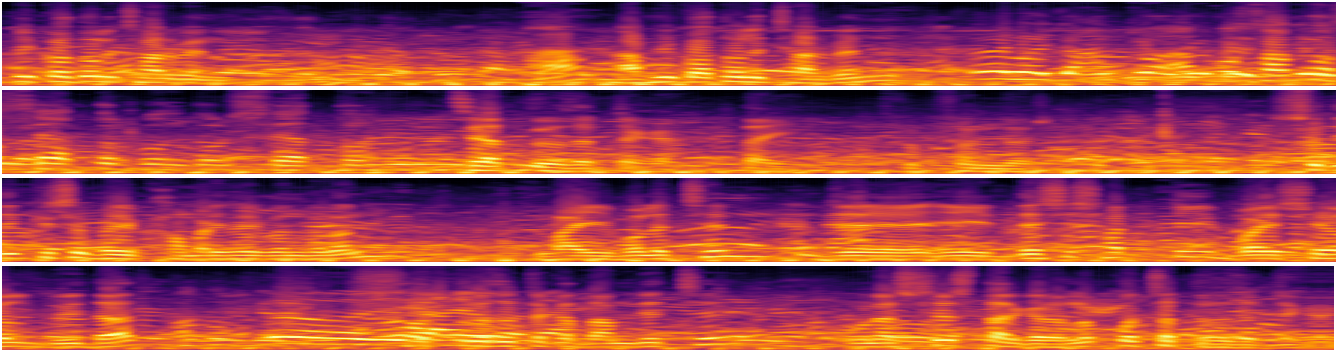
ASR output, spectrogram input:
আপনি কত হলে ছাড়বেন? হ্যাঁ? আপনি কত হলে ছাড়বেন? ছিয়াত্তর হাজার টাকা। তাই খুব সুন্দর। শুধু কৃষক ভাই খামারি ভাই বন্ধুগণ ভাই বলেছেন যে এই দেশি সারটি বয়সে হল দুই দাঁত। সত্তর হাজার টাকা দাম দিচ্ছে। ওনার শেষ টার্গেট হলো পঁচাত্তর হাজার টাকা।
